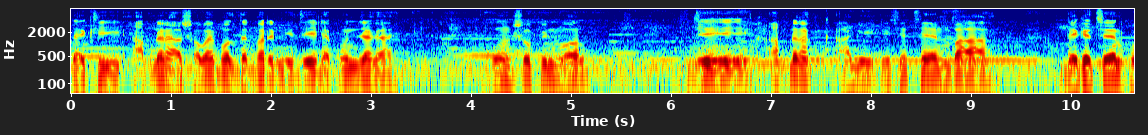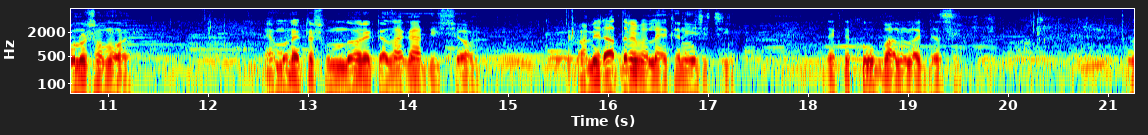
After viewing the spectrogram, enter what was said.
দেখি আপনারা সবাই বলতেন পারেননি যে এটা কোন জায়গায়, কোন শপিং মল। যে আপনারা আগে এসেছেন বা দেখেছেন কোনো সময়। এমন একটা সুন্দর একটা জায়গা দৃশ্য। আমি রাতের বেলা এখানে এসেছি। দেখতে খুব ভালো লাগতেছে। তো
